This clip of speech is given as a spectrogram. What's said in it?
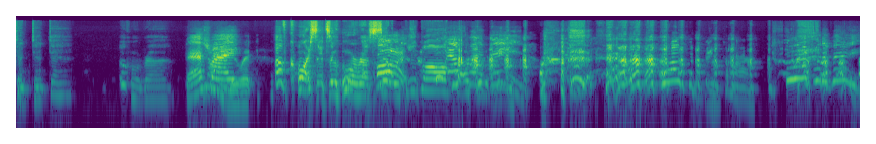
Dun, dun, dun, Uhura. That's right. Of course, it's Uhura, silly people. Who else would it be? Who else would it be? Come on. Who else would it be?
